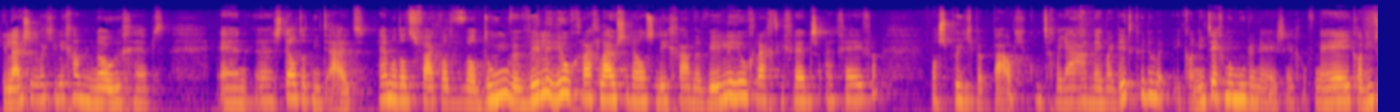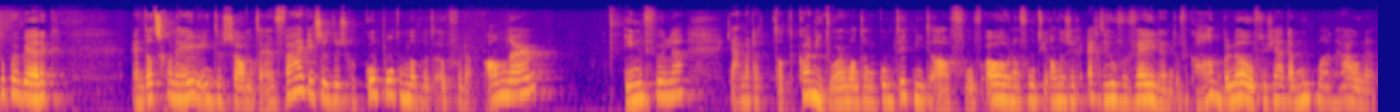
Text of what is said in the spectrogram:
Je luistert wat je lichaam nodig hebt. En uh, stelt het niet uit. Hè? Want dat is vaak wat we wel doen. We willen heel graag luisteren naar ons lichaam. We willen heel graag die grens aangeven. Maar als puntje bij paaltje komt, zeggen we... ja, nee, maar dit kunnen we... Ik kan niet tegen mijn moeder nee zeggen. Of nee, ik kan niet op mijn werk. En dat is gewoon een hele interessante. En vaak is het dus gekoppeld, omdat we het ook voor de ander invullen. Ja, maar dat, dat kan niet hoor, want dan komt dit niet af. Of oh, dan voelt die ander zich echt heel vervelend. Of ik had beloofd, dus ja, daar moet me aan houden.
